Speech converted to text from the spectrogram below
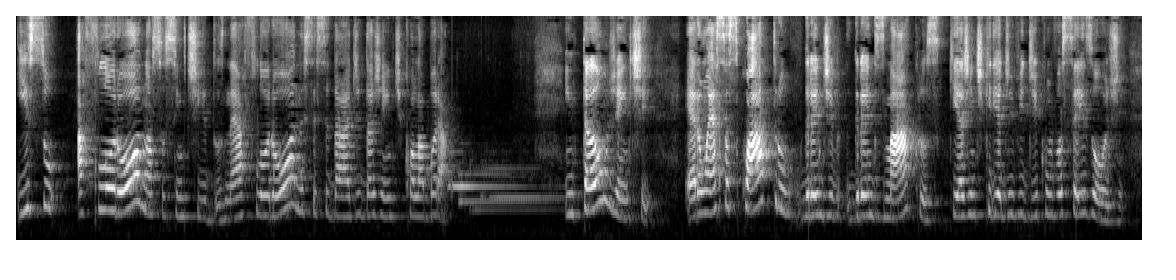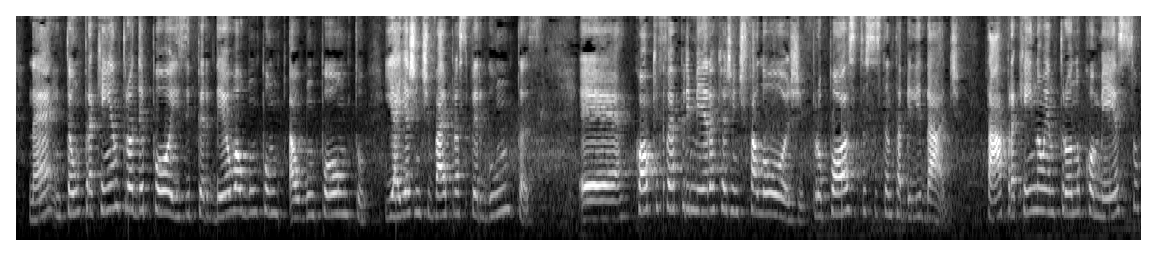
isso aflorou nossos sentidos, né? Aflorou a necessidade da gente colaborar. Então, gente, eram essas quatro grande, grandes macros que a gente queria dividir com vocês hoje. Né? Então, para quem entrou depois e perdeu algum ponto, algum ponto, e aí a gente vai para as perguntas, é, qual que foi a primeira que a gente falou hoje? Propósito e sustentabilidade, tá? Para quem não entrou no começo,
